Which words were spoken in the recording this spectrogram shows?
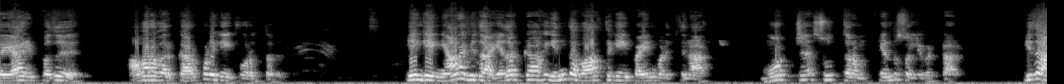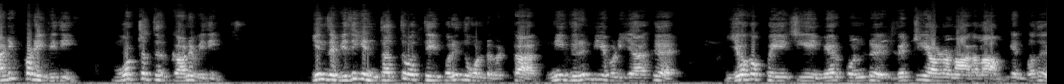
தயாரிப்பது அவரவர் கற்பனையை பொறுத்தது. இங்கே ஞானபிதா எதற்காக இந்த வார்த்தையை பயன்படுத்தினார்? மோட்ச சூத்திரம் என்று சொல்லிவிட்டார். இது அடிப்படை விதி மோட்சத்திற்கான விதி. இந்த விதியின் தத்துவத்தை புரிந்து கொண்டு விட்டால் நீ விரும்பியபடியாக யோக பயிற்சியை மேற்கொண்டு வெற்றியாளனாகலாம் என்பது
